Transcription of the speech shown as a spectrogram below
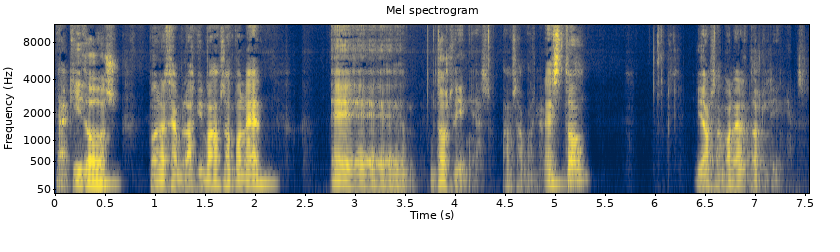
y aquí dos, por ejemplo, aquí vamos a poner eh, dos líneas. Vamos a poner esto y vamos a poner dos líneas.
